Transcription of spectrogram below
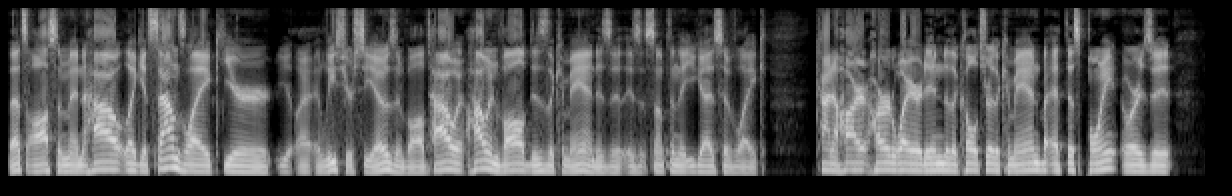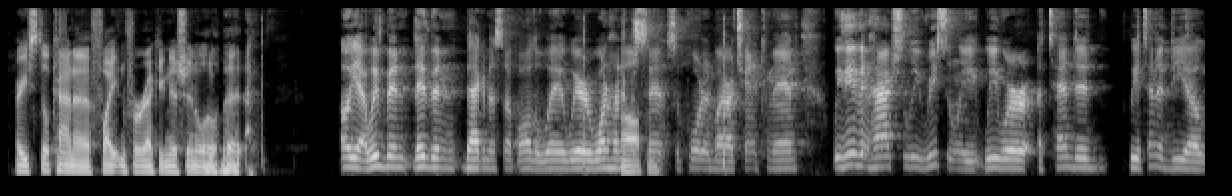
That's awesome. And how like it sounds like your uh, at least your CO's involved. How how involved is the command? Is it is it something that you guys have like kind of hard hardwired into the culture of the command but at this point or is it are you still kind of fighting for recognition a little bit? Oh yeah, we've been they've been backing us up all the way. We're 100% Awesome. supported by our chain of command. We've even actually recently we were attended we attended the uh,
